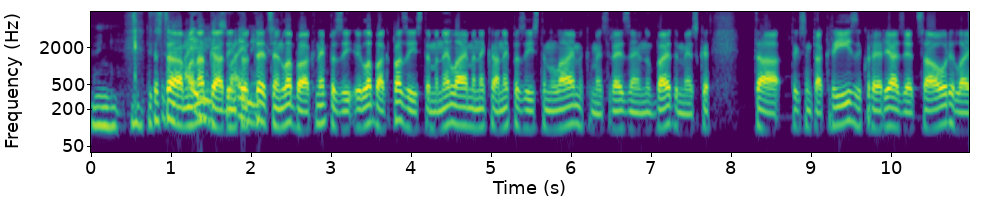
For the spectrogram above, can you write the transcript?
Viņi, Tas tā man atgādina to teicienu, labāk, nepazī, labāk pazīstama nelaime nekā nepazīstama laime, ka mēs reizēm nu, baidamies, ka tā, teiksim, tā krīze, kurai ir jāiziet cauri, lai,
